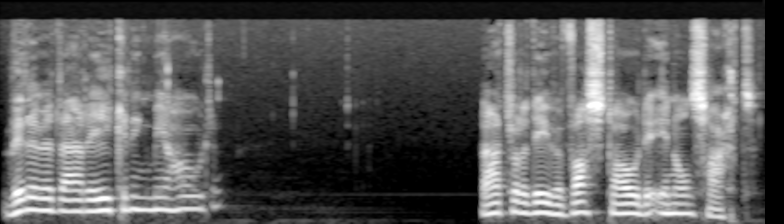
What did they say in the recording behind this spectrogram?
Willen we daar rekening mee houden? Laten we het even vasthouden in ons hart.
